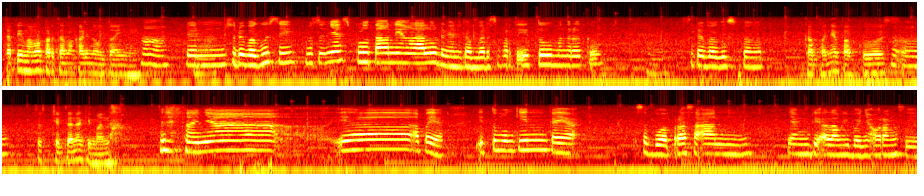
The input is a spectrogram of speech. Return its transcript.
tapi mama pertama kali nonton ini. Hah, dan sudah bagus sih. Maksudnya 10 tahun yang lalu dengan gambar seperti itu menurutku Hmm. sudah bagus banget. Gambarnya bagus. Terus ceritanya gimana? Ceritanya ya apa ya? Itu mungkin kayak sebuah perasaan yang dialami banyak orang sih.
